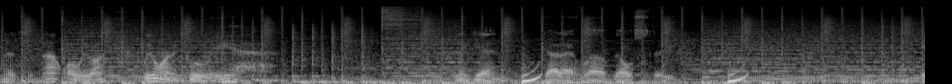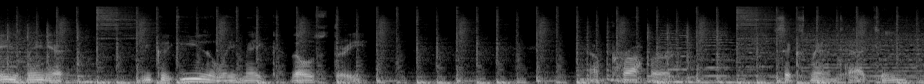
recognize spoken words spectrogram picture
that's not what we want. We want a Ghoulie. And again, God, I love those three. 80s Mania, you could easily make those three a proper six-man tag team.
